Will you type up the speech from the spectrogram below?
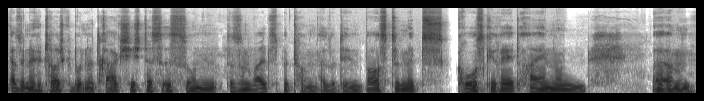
also eine hydraulisch gebundene Tragschicht, das ist so ein, das ist so ein Walzbeton. Also den baust du mit Großgerät ein und ähm,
